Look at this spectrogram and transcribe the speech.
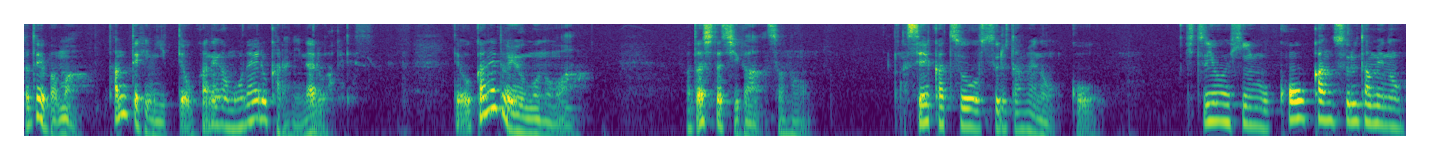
例えばまあ端的に言ってお金がもらえるからになるわけです。でお金というものは私たちがその生活をするためのこう必要品を交換するための、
